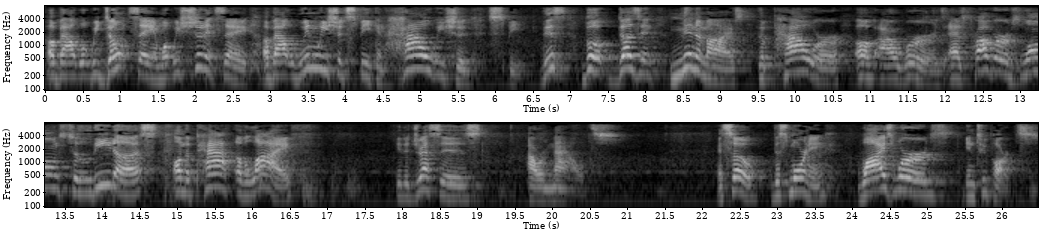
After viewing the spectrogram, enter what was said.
about what we don't say and what we shouldn't say, about when we should speak and how we should speak. This book doesn't minimize the power of our words. As Proverbs longs to lead us on the path of life, it addresses our mouths. And so, this morning, wise words in two parts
